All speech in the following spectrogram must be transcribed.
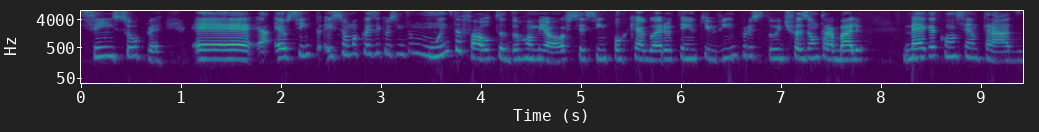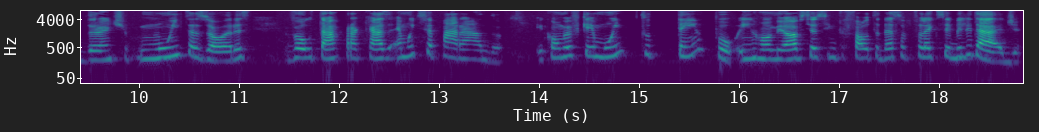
Sim, super. É, eu sinto, isso é uma coisa que eu sinto muita falta do home office, assim, porque agora eu tenho que vir para o estúdio fazer um trabalho mega concentrado durante muitas horas, voltar para casa é muito separado. E como eu fiquei muito tempo em home office, eu sinto falta dessa flexibilidade.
